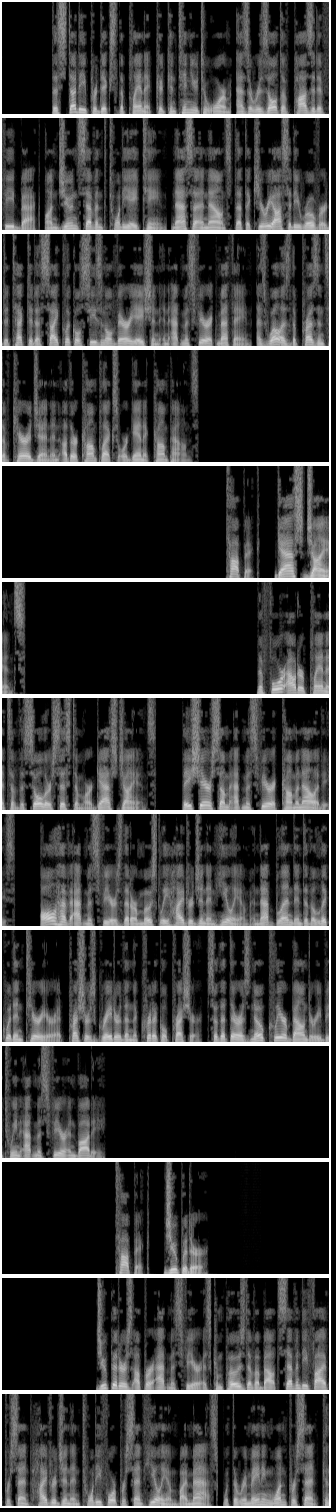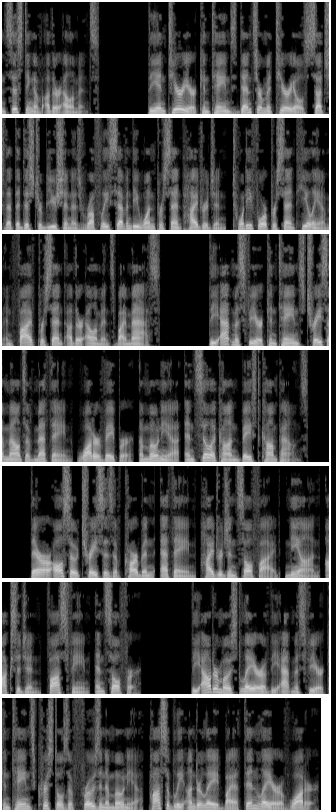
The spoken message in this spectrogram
The study predicts the planet could continue to warm. As a result of positive feedback, on June 7, 2018, NASA announced that the Curiosity rover detected a cyclical seasonal variation in atmospheric methane, as well as the presence of kerogen and other complex organic compounds. Topic: Gas giants. The four outer planets of the Solar System are gas giants. They share some atmospheric commonalities. All have atmospheres that are mostly hydrogen and helium and that blend into the liquid interior at pressures greater than the critical pressure, so that there is no clear boundary between atmosphere and body. Topic: Jupiter Jupiter's upper atmosphere is composed of about 75% hydrogen and 24% helium by mass, with the remaining 1% consisting of other elements. The interior contains denser materials such that the distribution is roughly 71% hydrogen, 24% helium and 5% other elements by mass. The atmosphere contains trace amounts of methane, water vapor, ammonia, and silicon-based compounds. There are also traces of carbon, ethane, hydrogen sulfide, neon, oxygen, phosphine, and sulfur. The outermost layer of the atmosphere contains crystals of frozen ammonia, possibly underlaid by a thin layer of water.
